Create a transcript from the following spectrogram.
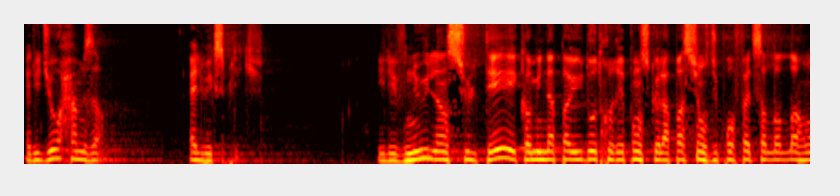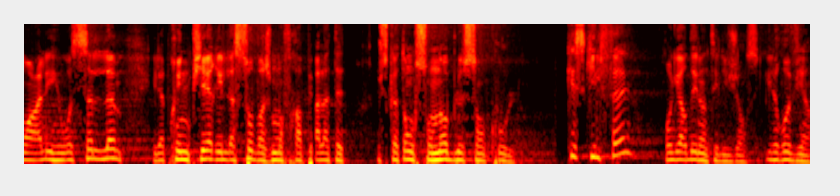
Elle lui dit Oh Hamza, elle lui explique. Il est venu l'insulter et comme il n'a pas eu d'autre réponse que la patience du prophète sallallahu alayhi wa sallam, il a pris une pierre et il l'a sauvagement frappé à la tête jusqu'à temps que son noble sang coule. Qu'est-ce qu'il fait? Regardez l'intelligence. Il revient.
